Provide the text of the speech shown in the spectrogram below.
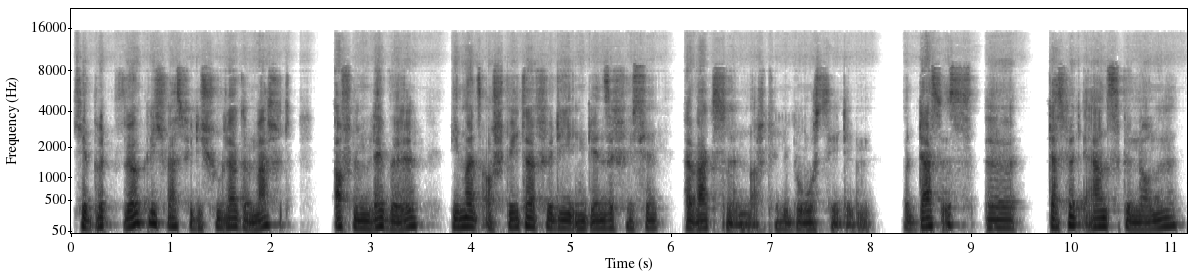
hier wird wirklich was für die Schüler gemacht auf einem Level, wie man es auch später für die in Gänsefüßchen Erwachsenen macht, für die Berufstätigen. Und das ist, äh, das wird ernst genommen.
